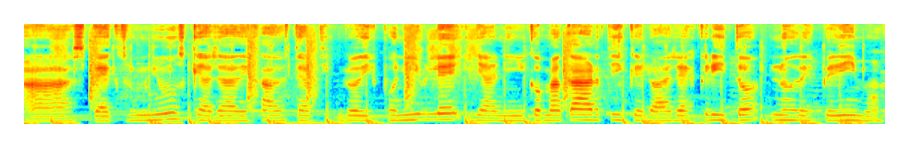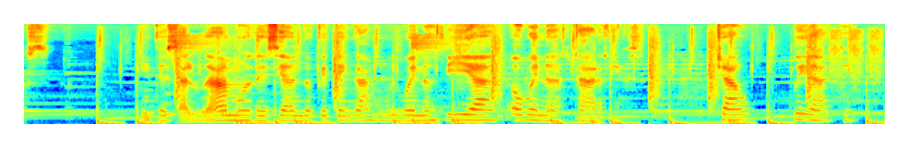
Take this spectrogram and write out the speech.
a Spectrum News que haya dejado este artículo disponible y a Nico McCarthy que lo haya escrito, nos despedimos y te saludamos deseando que tengas muy buenos días o buenas tardes. Chao, cuídate.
